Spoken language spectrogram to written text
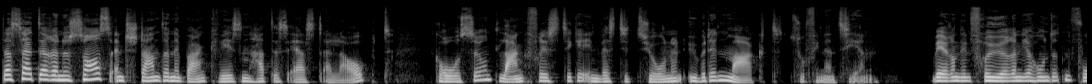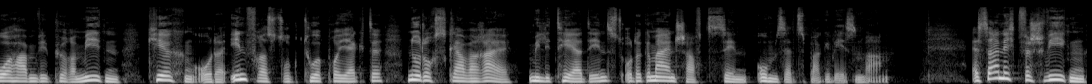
Das seit der Renaissance entstandene Bankwesen hat es erst erlaubt, große und langfristige Investitionen über den Markt zu finanzieren. Während in früheren Jahrhunderten Vorhaben wie Pyramiden, Kirchen oder Infrastrukturprojekte nur durch Sklaverei, Militärdienst oder Gemeinschaftssinn umsetzbar gewesen waren. Es sei nicht verschwiegen,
